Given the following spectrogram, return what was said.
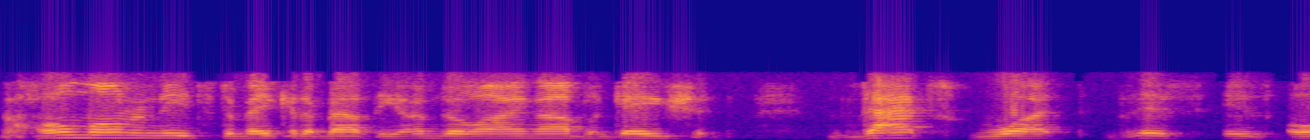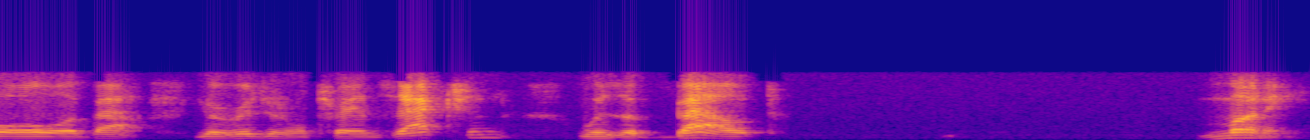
The homeowner needs to make it about the underlying obligation. That's what this is all about. Your original transaction was about money.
